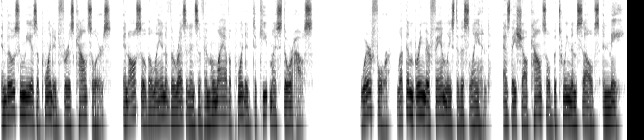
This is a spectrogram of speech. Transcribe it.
and those whom he has appointed for his counselors, and also the land of the residence of him whom I have appointed to keep my storehouse. Wherefore, let them bring their families to this land, as they shall counsel between themselves and me.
